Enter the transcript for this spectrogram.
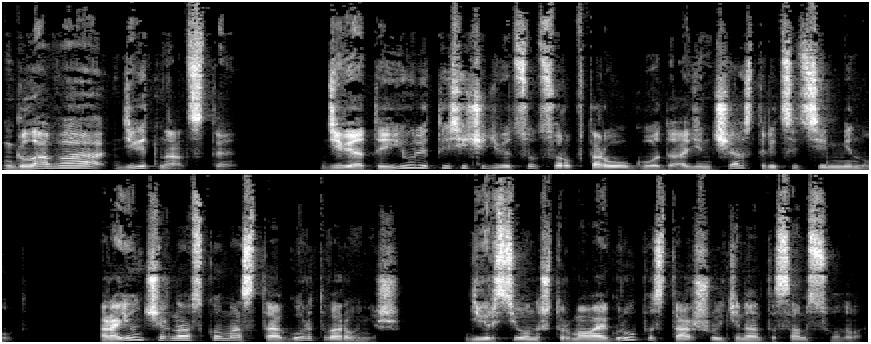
Глава 19. 9 июля 1942 года, 1 час 37 минут. Район Чернавского моста, город Воронеж. Диверсионно-штурмовая группа старшего лейтенанта Самсонова.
